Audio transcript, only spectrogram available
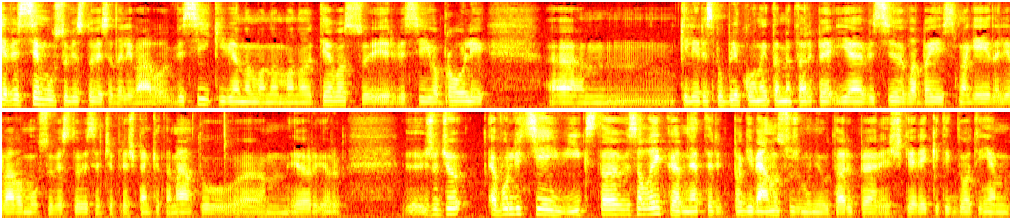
jie visi mūsų vestuvėse dalyvavo. Visi iki vieno mano, mano tėvas ir visi jo broliai um, keli respublikonai tame tarpe, jie visi labai smagiai dalyvavo mūsų vestuvėse čia prieš penkitą metų. Um, ir, ir, žodžiu, evoliucija įvyksta visą laiką, net ir pagyvenusių žmonių tarpe, reiškia, reikia tik duoti jiem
